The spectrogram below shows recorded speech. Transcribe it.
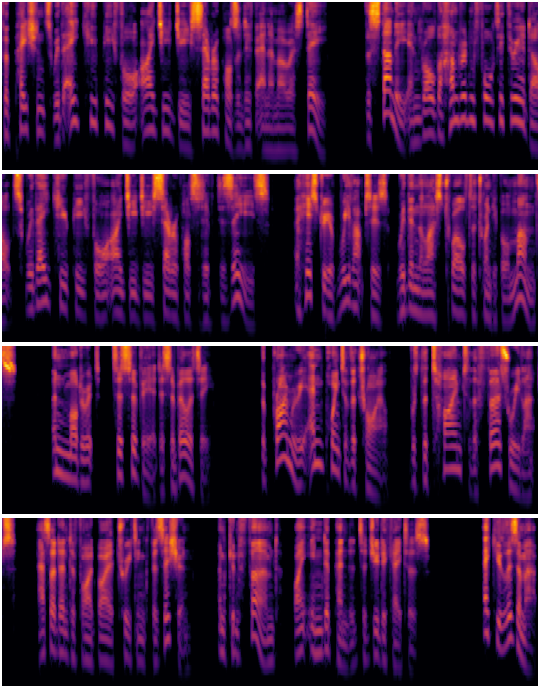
for patients with AQP4 IgG seropositive NMOSD. The study enrolled 143 adults with AQP4 IgG seropositive disease, a history of relapses within the last 12 to 24 months, and moderate to severe disability. The primary endpoint of the trial was the time to the first relapse as identified by a treating physician and confirmed by independent adjudicators. Eculizumab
